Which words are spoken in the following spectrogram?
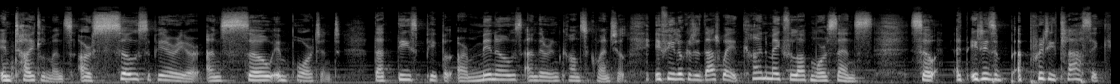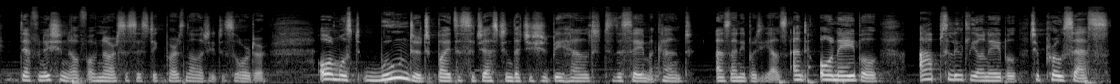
entitlements are so superior and so important that these people are minnows and they're inconsequential. If you look at it that way, it kind of makes a lot more sense. So it is a, pretty classic definition of, of narcissistic personality disorder, almost wounded by the suggestion that you should be held to the same account as anybody else and unable, absolutely unable to process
